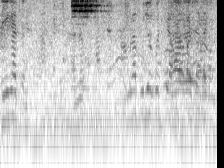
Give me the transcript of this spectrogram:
ঠিক আছে আমরা পুজো করছি আমার কাছে তুই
